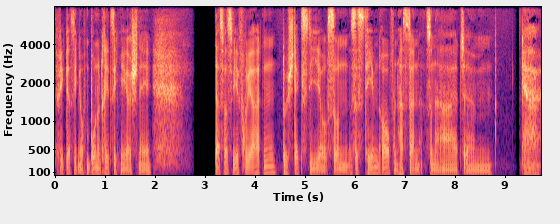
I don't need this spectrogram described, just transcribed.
fliegt das Ding auf den Boden und dreht sich mega schnell. Das, was wir früher hatten, du steckst die auf so ein System drauf und hast dann so eine Art, ähm, ja,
